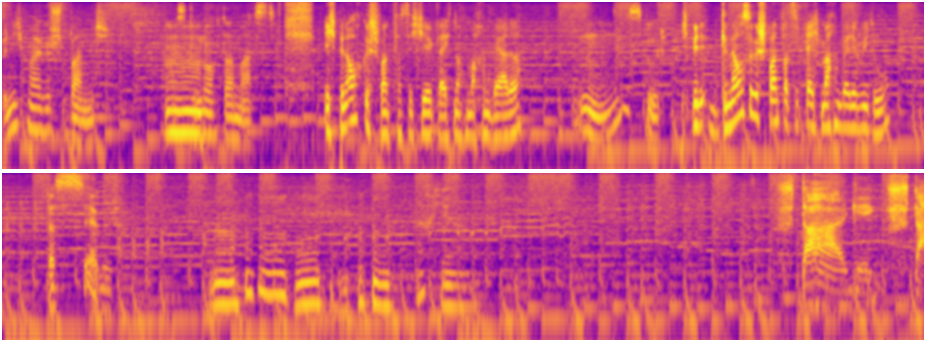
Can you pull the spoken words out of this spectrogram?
Bin ich mal gespannt, was du Mhm. noch da machst. Ich bin auch gespannt, was ich hier gleich noch machen werde. Mm, ist gut. Ich bin genauso gespannt, was ich gleich machen werde wie du. Das ist sehr gut. Ach ja. Stahl gegen Stahl.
